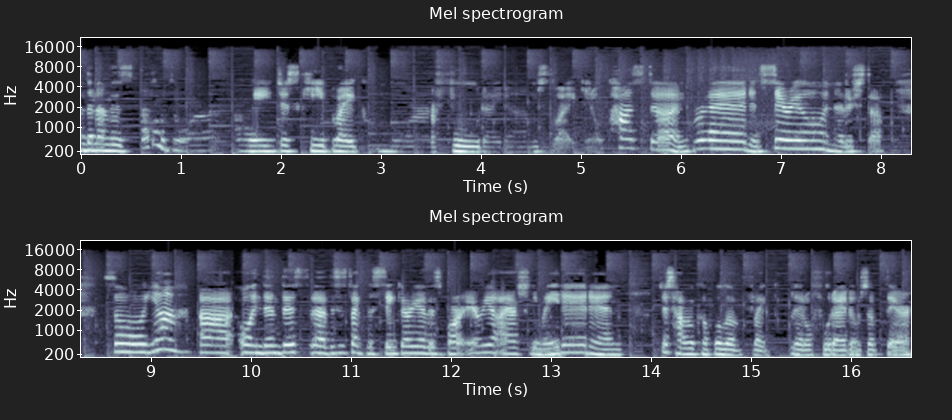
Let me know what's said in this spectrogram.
And then on this other door, I just keep like more food items like, you know, pasta and bread and cereal and other stuff. So yeah, uh, oh, and then this, uh, this is like the sink area, this bar area. I actually made it and just have a couple of like little food items up there.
